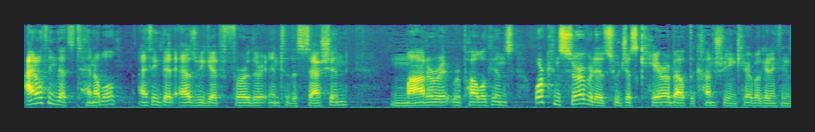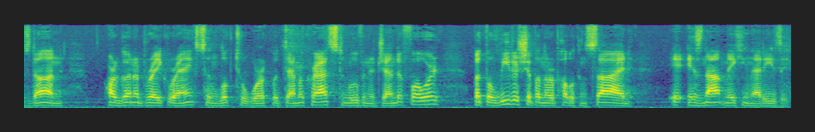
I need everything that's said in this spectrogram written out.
I don't think that's tenable. I think that as we get further into the session, moderate Republicans or conservatives who just care about the country and care about getting things done are going to break ranks and look to work with Democrats to move an agenda forward. But the leadership on the Republican side is not making that easy.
